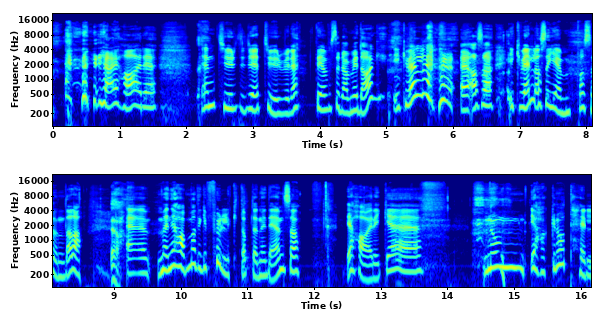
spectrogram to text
jeg har eh, en tur returbillett til Amsterdam i dag. I kveld. Eh, altså i kveld, og så hjem på søndag, da. Ja. Men jeg har på en måte ikke fulgt opp den ideen, så jeg har ikke noe, jeg har ikke noe hotell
